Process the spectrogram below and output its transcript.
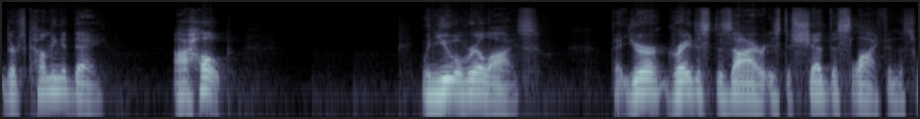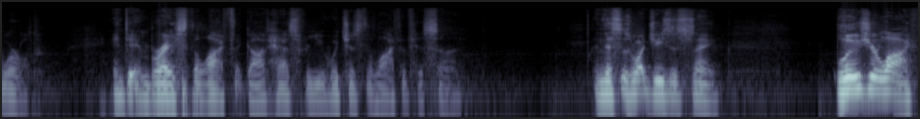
there's coming a day, I hope, when you will realize that your greatest desire is to shed this life in this world and to embrace the life that God has for you, which is the life of His Son. And this is what Jesus is saying lose your life.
